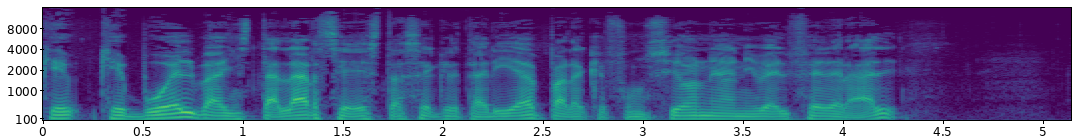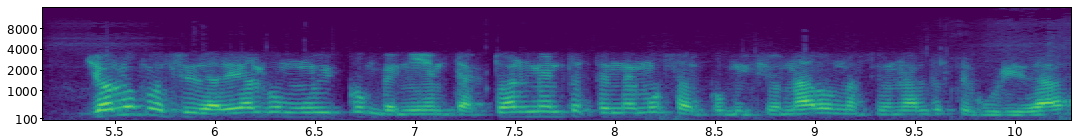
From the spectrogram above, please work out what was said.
que, que, vuelva a instalarse esta Secretaría para que funcione a nivel federal? Yo lo consideraría algo muy conveniente. Actualmente tenemos al Comisionado Nacional de Seguridad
